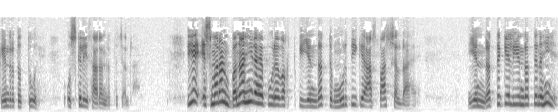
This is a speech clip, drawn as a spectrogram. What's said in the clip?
केंद्र तो तू है, उसके लिए सारा नृत्य चल रहा है। ये स्मरण बना ही रहे पूरे वक्त कि ये नृत्य मूर्ति के आसपास चल रहा है। ये नृत्य के लिए नृत्य नहीं है।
